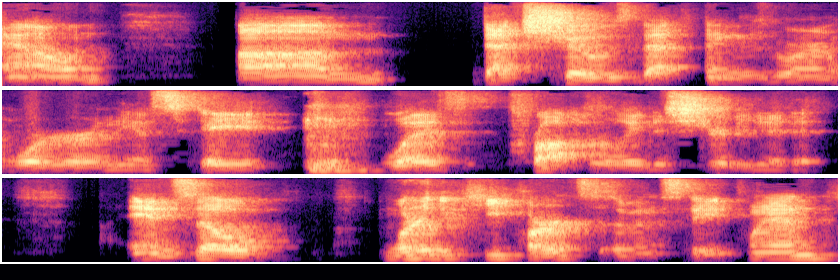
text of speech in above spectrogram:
down, um, that shows that things were in order and the estate was properly distributed. And so, what are the key parts of an estate plan?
